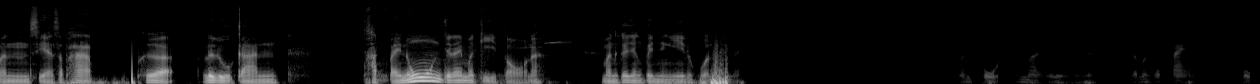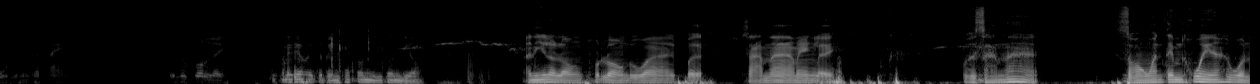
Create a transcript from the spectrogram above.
มันเสียสภาพเพื่อฤดูกาลถัดไปนู่นจะได้มากรีดต่อนะ มันก็ยังเป็นอย่างนี้ทุกคนเห็นไหมมันปูดขึ้นมาเองมันนะ แล้วมันก็แตก ปูดแล้วมันก็แตก เป็นทุกต้นเลย ไม่ได้ว่าจะเป็นแค่ต้นนี้ต้นเดียว อันนี้เราลองทดลองดูว่าเปิดสามหน้าแม่งเลย เปิดสามหน้าสองวันเต็มถ้วยนะทุกคน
